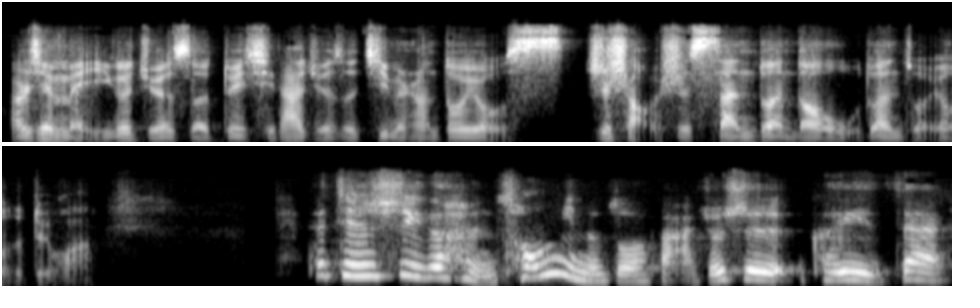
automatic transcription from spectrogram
而且每一个角色对其他角色基本上都有至少是三段到五段左右的对话。它其实是一个很聪明的做法，就是可以在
